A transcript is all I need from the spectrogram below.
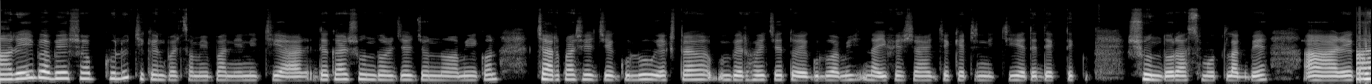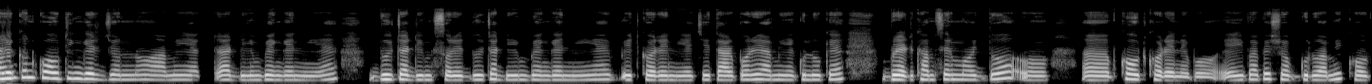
আর এইভাবে সবগুলো চিকেন পার্টস আমি বানিয়ে নিচ্ছি। আর দেখার সৌন্দর্যের জন্য আমি এখন চারপাশে যেগুলো এক্সট্রা বের হয়েছে, তো এগুলো আমি নাইফের সাহায্যে কেটে নিচ্ছি। এতে দেখতে সুন্দর আর স্মুথ লাগবে। আর এখন কোটিং এর জন্য আমি একটা ডিম ভেঙে নিয়ে, দুইটা ডিম সরি দুইটা ডিম ভেঙে নিয়ে বিট করে নিয়েছি। তারপরে আমি এগুলোকে ব্রেড খামসের মধ্যে কোট করে নেব। এইভাবে সবগুলো আমি কোট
